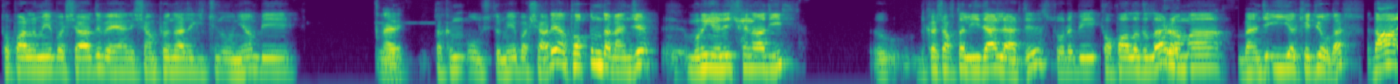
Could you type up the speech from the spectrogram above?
toparlamayı başardı ve yani Şampiyonlar Ligi için oynayan bir evet. Takım oluşturmayı başardı. Yani Tottenham da bence e, Mourinho ile hiç fena değil. birkaç hafta liderlerdi. Sonra bir toparladılar evet. ama bence iyi hak ediyorlar. Daha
